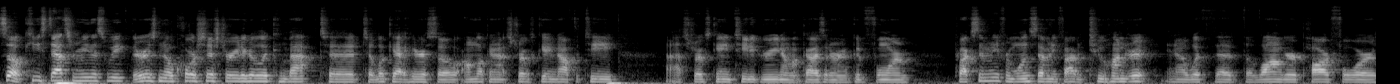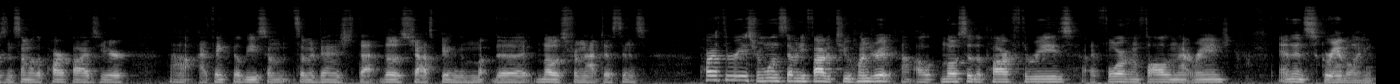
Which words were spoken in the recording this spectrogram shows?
So, key stats for me this week. There is no course history to really come back to, to look at here. So, I'm looking at strokes gained off the tee, uh, strokes gained tee to green. I want guys that are in good form. Proximity from 175 to 200, you know, with the, the longer par fours and some of the par fives here. Uh, I think there'll be some some advantage that those shots being the, the most from that distance. Par threes from 175 to 200. Uh, most of the par threes, uh, four of them fall in that range, and then scrambling.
